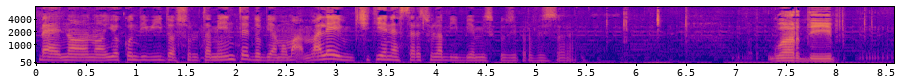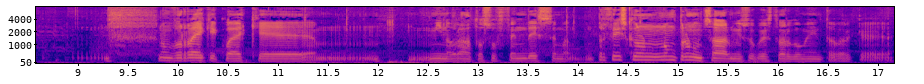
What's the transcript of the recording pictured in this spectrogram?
Beh, no, no, io condivido assolutamente, dobbiamo... Ma, ma lei ci tiene a stare sulla Bibbia, mi scusi, professore. Guardi, non vorrei che qualche mm, minorato si offendesse, ma preferisco non, non pronunciarmi su questo argomento perché,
